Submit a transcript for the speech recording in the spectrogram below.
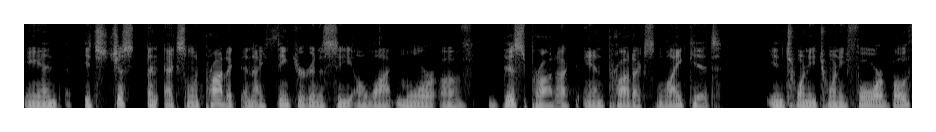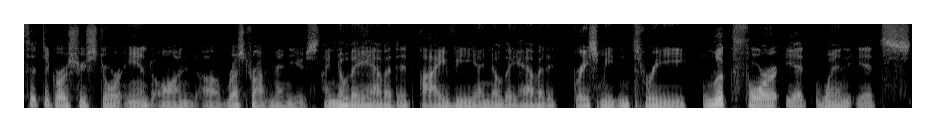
And it's just an excellent product. And I think you're going to see a lot more of this product and products like it in 2024, both at the grocery store and on uh, restaurant menus. I know they have it at Ivy. I know they have it at Grace Meat and Three. Look for it when it's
